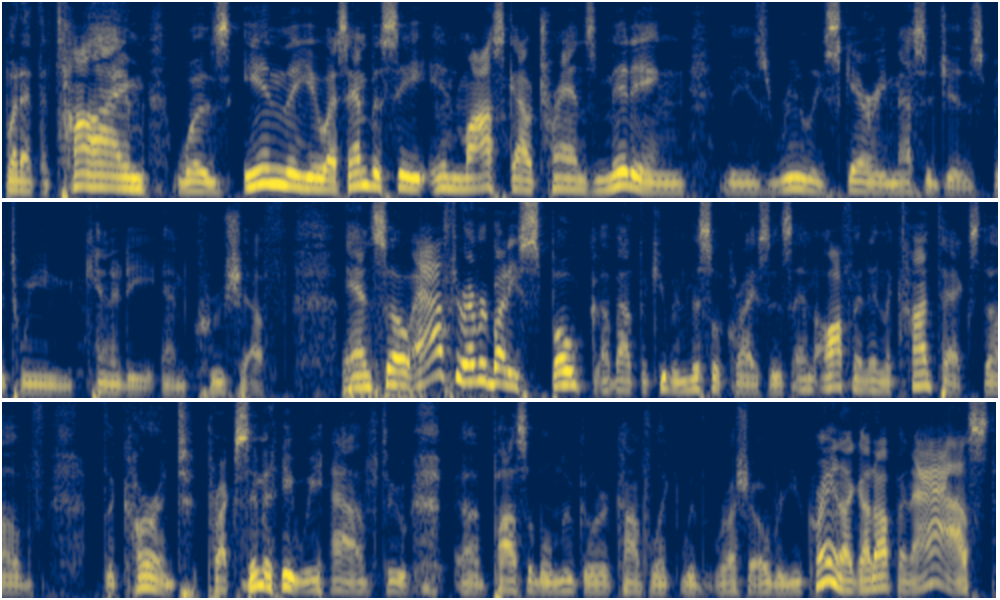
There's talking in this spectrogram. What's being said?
but at the time was in the U.S. embassy in Moscow transmitting these really scary messages between Kennedy and Khrushchev. And so, after everybody spoke about the Cuban Missile Crisis, and often in the context of the current proximity we have to uh, possible nuclear conflict with Russia over Ukraine, I got up and asked,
